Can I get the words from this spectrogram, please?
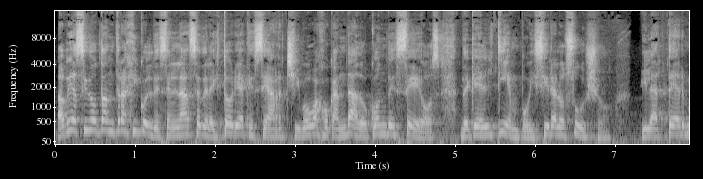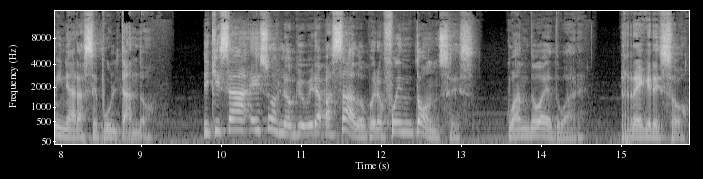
Había sido tan trágico el desenlace de la historia que se archivó bajo candado con deseos de que el tiempo hiciera lo suyo y la terminara sepultando. Y quizá eso es lo que hubiera pasado, pero fue entonces cuando Edward regresó.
